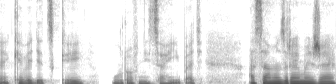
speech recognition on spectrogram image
nejakej vedeckej úrovni sa hýbať. A samozrejme, že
